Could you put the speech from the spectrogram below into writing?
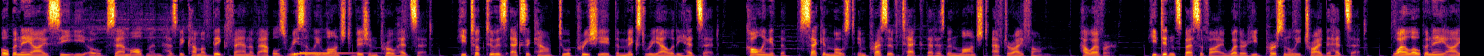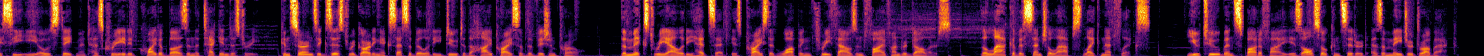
OpenAI's CEO Sam Altman has become a big fan of Apple's recently launched Vision Pro headset. He took to his X account to appreciate the mixed reality headset, calling it the second most impressive tech that has been launched after iPhone. However, he didn't specify whether he'd personally tried the headset. While OpenAI CEO's statement has created quite a buzz in the tech industry, concerns exist regarding accessibility due to the high price of the Vision Pro. The mixed reality headset is priced at whopping $3,500. The lack of essential apps like Netflix, YouTube and Spotify is also considered as a major drawback.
